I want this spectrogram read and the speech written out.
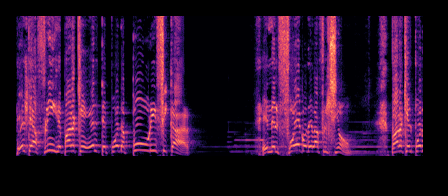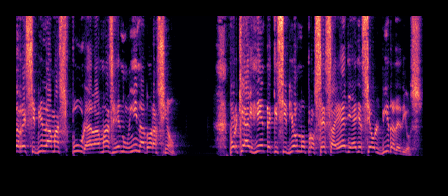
Ele te aflige para que ele te pueda purificar en el fuego de la aflicción para que ele pueda receber a mais pura, a mais genuína adoração. Porque há gente que se Deus não processa ela, ela se olvida de Deus.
